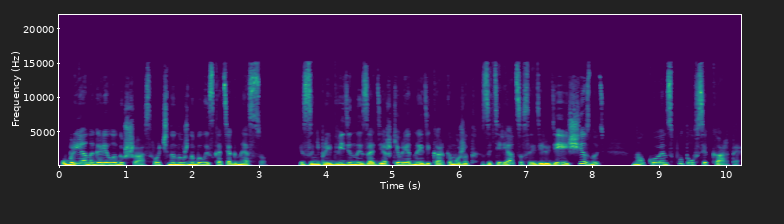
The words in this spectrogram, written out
У Бриана горела душа, срочно нужно было искать Агнессу. Из-за непредвиденной задержки вредная дикарка может затеряться среди людей и исчезнуть, но Коэн спутал все карты.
